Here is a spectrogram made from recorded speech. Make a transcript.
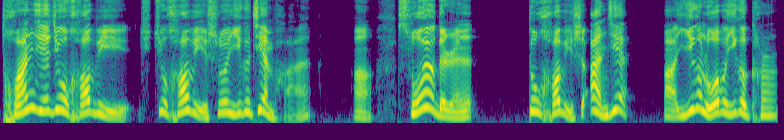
团结就好比就好比说一个键盘啊，所有的人都好比是按键。啊，一个萝卜一个坑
